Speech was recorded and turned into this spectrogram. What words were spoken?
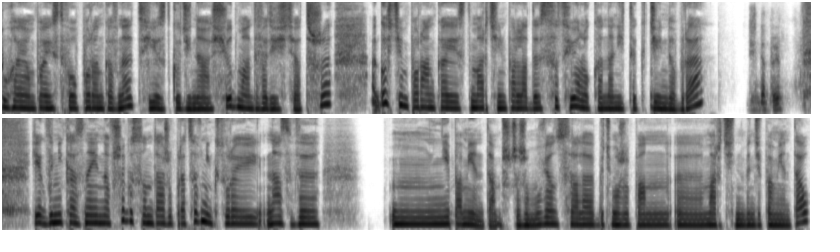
Słuchają Państwo poranka wnet. Jest godzina 7.23, a gościem poranka jest Marcin Palades, socjolog, analityk. Dzień dobry. Dzień dobry. Jak wynika z najnowszego sondażu, pracownik, której nazwy nie pamiętam, szczerze mówiąc, ale być może pan y, Marcin będzie pamiętał.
